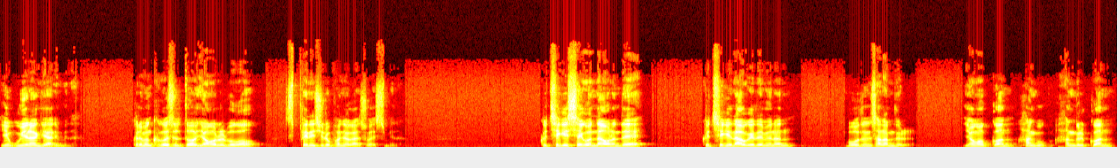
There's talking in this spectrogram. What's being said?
이게 우연한 게 아닙니다. 그러면 그것을 또 영어를 보고 스페니쉬로 번역할 수가 있습니다. 그 책이 세 권 나오는데 그 책이 나오게 되면은 모든 사람들 영어권, 한국 한글권,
